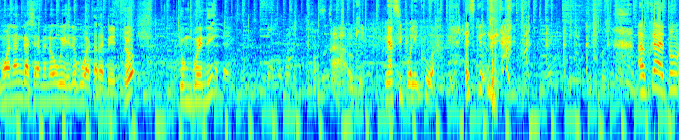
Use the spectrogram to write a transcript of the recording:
Mwananga shameno wihide guwatara beto, tumbweni. Ah, ok. Merci pour les cours. Est-ce que. Après, attends.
